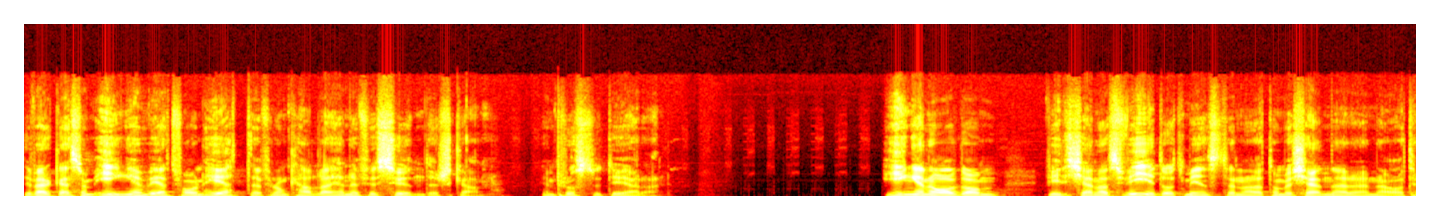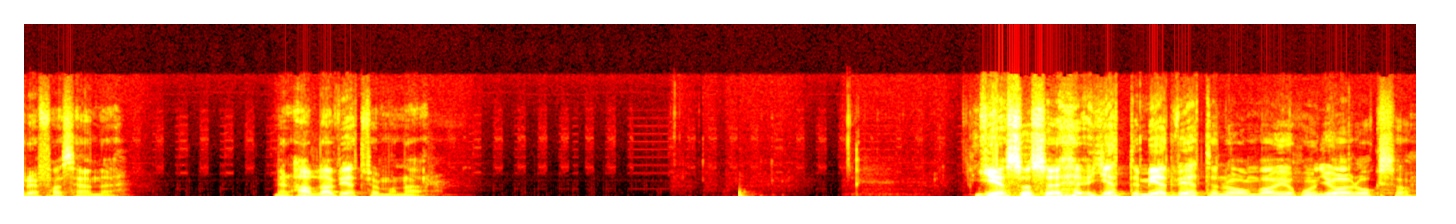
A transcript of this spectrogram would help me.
Det verkar som ingen vet vad hon heter för de kallar henne för synderskan, en prostituerad. Ingen av dem vill kännas vid åtminstone att de känner henne och träffas henne. Men alla vet vem hon är. Jesus är jättemedveten om vad hon gör också.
